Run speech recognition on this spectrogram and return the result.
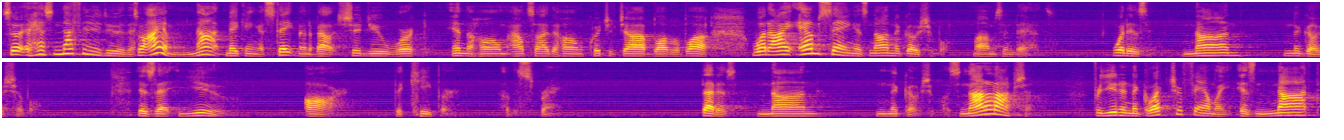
So it has nothing to do with that. So I am not making a statement about should you work in the home, outside the home, quit your job, blah, blah, blah. What I am saying is non negotiable, moms and dads. What is non negotiable is that you are the keeper of the spring. That is non negotiable. It's not an option. For you to neglect your family is not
